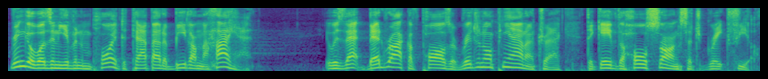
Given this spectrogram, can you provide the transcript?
Ringo wasn't even employed to tap out a beat on the hi hat. It was that bedrock of Paul's original piano track that gave the whole song such a great feel.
